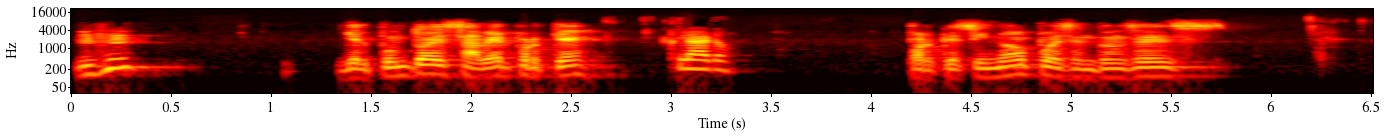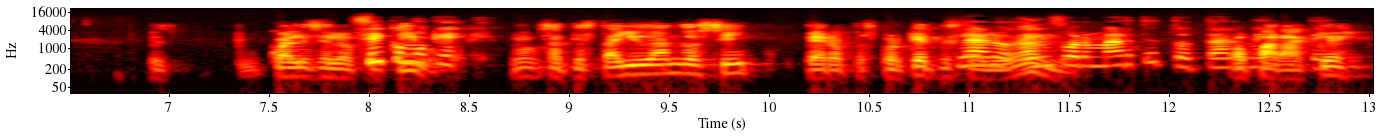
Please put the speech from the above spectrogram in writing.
Y el punto es saber por qué. Claro. Porque si no, pues entonces, pues, ¿cuál es el objetivo? Sí, como que... O sea, te está ayudando, sí, pero pues ¿por qué te está ayudando? Claro, informarte totalmente. ¿O para qué?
